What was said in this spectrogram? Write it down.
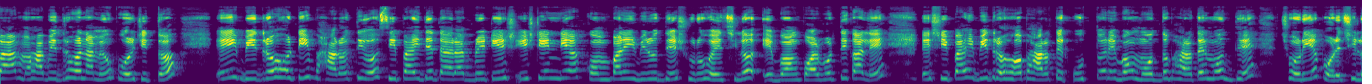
বা মহাবিদ্রোহ নামেও পরিচিত। এই বিদ্রোহটি ভারতীয় সিপাহীদের দ্বারা ব্রিটিশ ইস্ট ইন্ডিয়া কোম্পানির বিরুদ্ধে শুরু হয়েছিল এবং পরবর্তীকালে সিপাহী বিদ্রোহ ভারতের উত্তর এবং মধ্য ভারতের মধ্যে ছড়িয়ে পড়েছিল।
